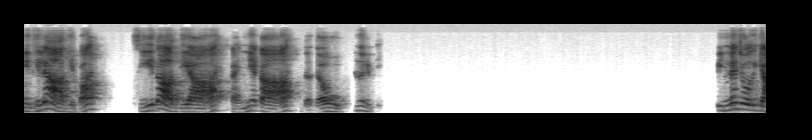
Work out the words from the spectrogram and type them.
മിഥിലാധിപ സീതാദ്യ കന്യക ദദൗ എന്ന് കിട്ടി. പിന്നെ ചോദിക്കുക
